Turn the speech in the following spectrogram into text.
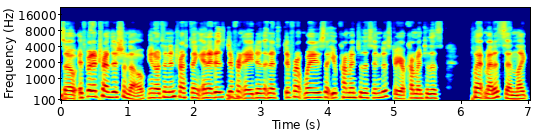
So it's been a transition though. You know it's an interesting and it is mm-hmm. different ages and it's different ways that you come into this industry or come into this plant medicine. Like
